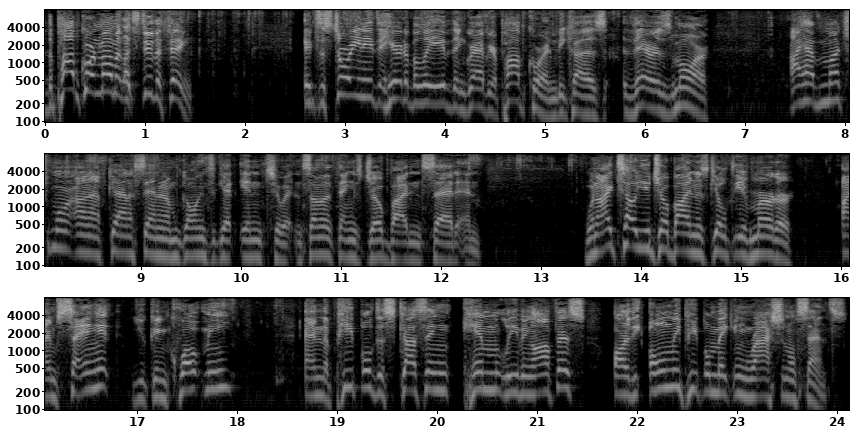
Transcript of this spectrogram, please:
The popcorn moment, let's do the thing. It's a story you need to hear to believe, then grab your popcorn because there is more. I have much more on Afghanistan and I'm going to get into it and some of the things Joe Biden said. And when I tell you Joe Biden is guilty of murder, I'm saying it. You can quote me. And the people discussing him leaving office are the only people making rational sense.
